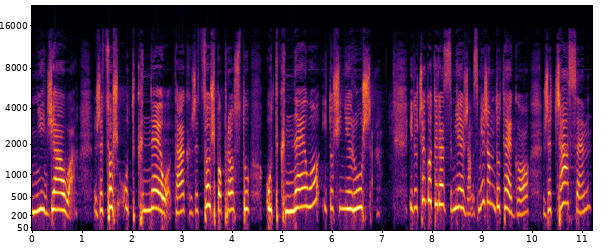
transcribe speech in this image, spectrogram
nie działa, że coś utknęło, tak? Że coś po prostu utknęło i to się nie rusza. I do czego teraz zmierzam? Zmierzam do tego, że czasem,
